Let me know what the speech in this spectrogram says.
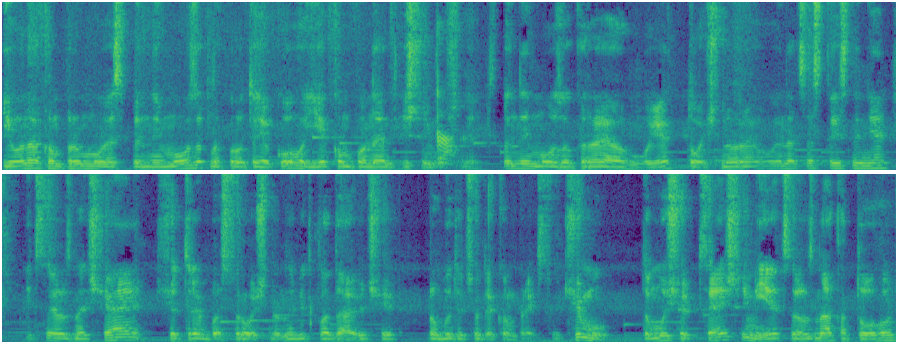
І вона компримує спинний мозок, навпроти якого є компонент ішемічний. Спинний мозок реагує, точно реагує на це стиснення, і це означає, що треба срочно, не відкладаючи, робити цю декомпресію. Чому? Тому що ця ішемія це ознака того,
